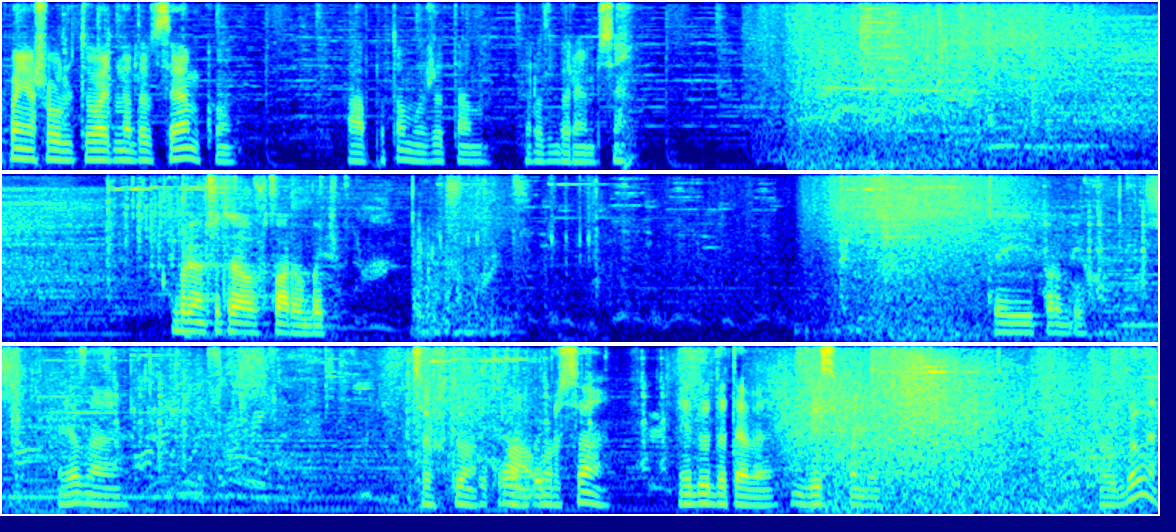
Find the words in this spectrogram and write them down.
Я понял, що ультувати треба в семку, а потім уже там розберемося. Блін, що треба в твар робити? Ти її пробіг. Я знаю. Це хто? А, бити. Урса. Я йду до тебе. Дві секунди. Ви вбили?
